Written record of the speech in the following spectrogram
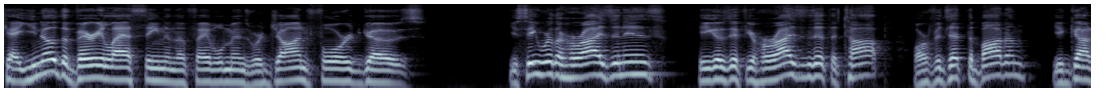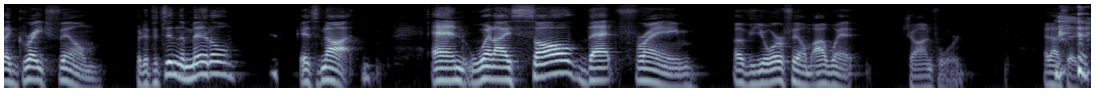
Okay, you know the very last scene in The Fabelmans where John Ford goes, You see where the horizon is? He goes, If your horizon's at the top or if it's at the bottom, you got a great film. But if it's in the middle, it's not. And when I saw that frame of your film, I went, John Ford. And I said,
